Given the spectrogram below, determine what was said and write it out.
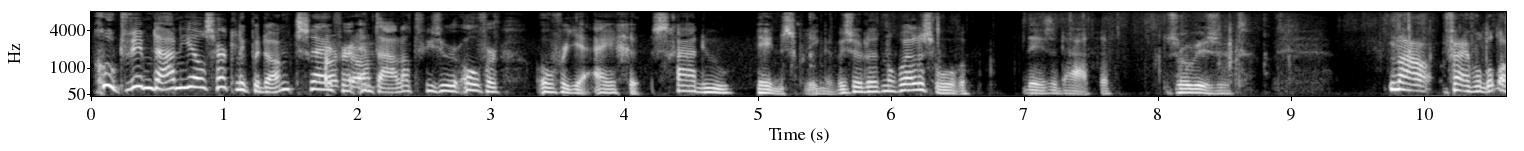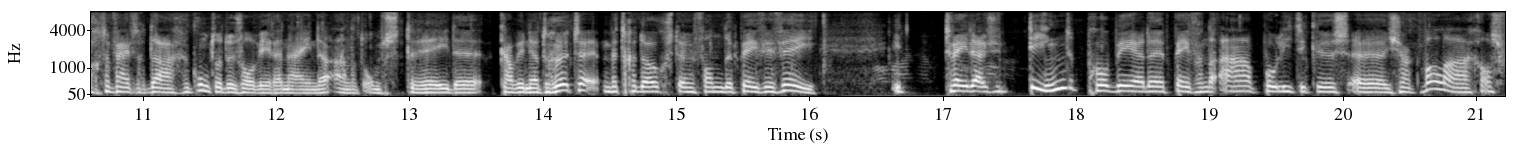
Goed, Wim Daniels, hartelijk bedankt. Schrijver en taaladviseur over, over je eigen schaduw heen springen. We zullen het nog wel eens horen deze dagen. Zo is het. Na 558 dagen komt er dus alweer een einde aan het omstreden kabinet Rutte... met gedoogsteun van de PVV. In 2010 probeerde PvdA-politicus uh, Jacques Wallage als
